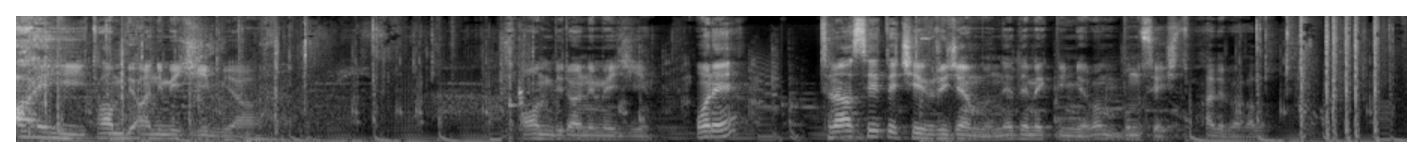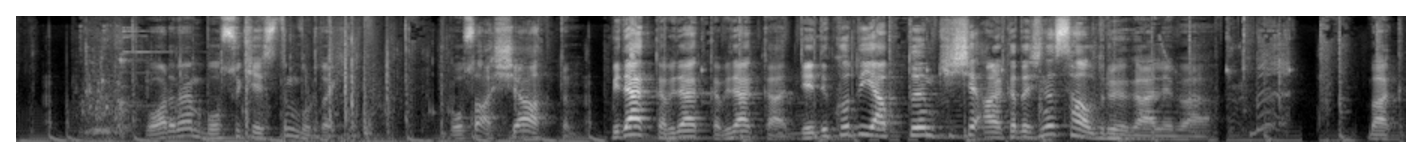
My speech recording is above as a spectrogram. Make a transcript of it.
Ay tam bir animeciyim ya. Tam bir animeciyim. O ne? Translate'le çevireceğim bunu. Ne demek bilmiyorum ama bunu seçtim. Hadi bakalım. Bu arada ben boss'u kestim buradaki. Boss'u aşağı attım. Bir dakika bir dakika bir dakika. Dedikodu yaptığım kişi arkadaşına saldırıyor galiba. Bak.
